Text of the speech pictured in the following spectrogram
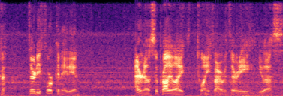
Thirty-four Canadian. I don't know, so probably like twenty-five or thirty U.S.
